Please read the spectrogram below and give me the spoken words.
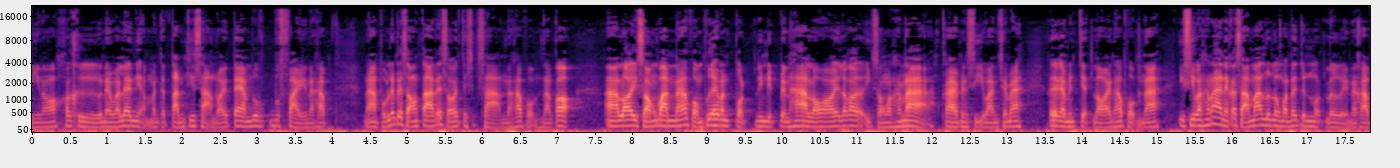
นี้เนาะก็คือในวันแรกเนี่ยมันจะตันที่ 300 แต้มรูปรูปไฟนะครับนะผมเล่นไป 2 ตาได้273นะครับผมแล้วก็ อ่ารออีก 2 วันนะครับผมเพื่อให้มันปลดลิมิตเป็น 500 แล้วก็อีก 2 วันข้างหน้ากลายเป็น 4 วันใช่ไหมก็จะกลายเป็น 700 นะครับผมนะ อีก 4 วันข้างหน้าเนี่ยก็สามารถลุ้นรางวัลได้จนหมดเลยนะครับ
